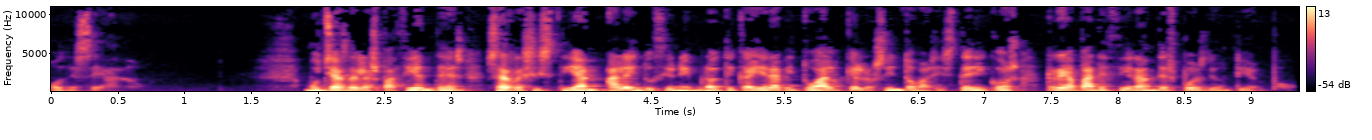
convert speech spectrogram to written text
o deseado. Muchas de las pacientes se resistían a la inducción hipnótica y era habitual que los síntomas histéricos reaparecieran después de un tiempo.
